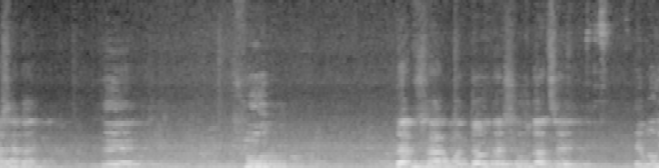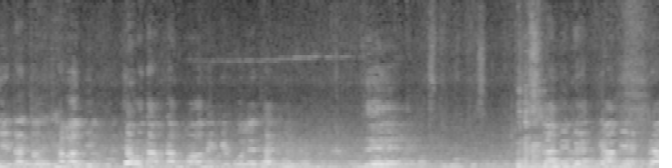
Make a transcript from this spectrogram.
আসে নাই যে সুদ, ব্যবসার মধ্যেও যে সুদ আছে, এবং এটা তো স্বাভাবিক। যেমন আমরা অনেকে বলে থাকি যে, ইসলামী ব্যাংকে আমি একটা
